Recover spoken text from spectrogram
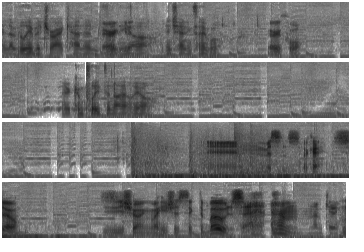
And I believe a dry cannon Very for the uh, enchanting table. Very cool. Complete denial here. And misses. Okay, so He's showing why he should stick to bows. I'm kidding.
